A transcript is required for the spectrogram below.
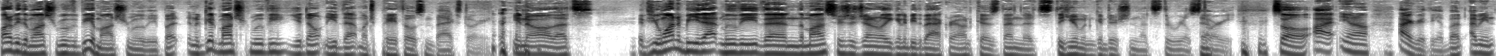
Want to be the monster movie? Be a monster movie. But in a good monster movie, you don't need that much pathos and backstory. You know, that's if you want to be that movie, then the monsters are generally going to be the background because then that's the human condition. That's the real story. so I, you know, I agree with you. But I mean,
